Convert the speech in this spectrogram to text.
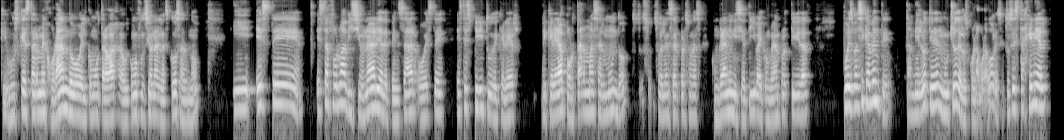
que busca estar mejorando el cómo trabaja o cómo funcionan las cosas, ¿no? Y este, esta forma visionaria de pensar o este, este espíritu de querer, de querer aportar más al mundo, suelen ser personas con gran iniciativa y con gran proactividad, pues básicamente también lo tienen mucho de los colaboradores. Entonces está genial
